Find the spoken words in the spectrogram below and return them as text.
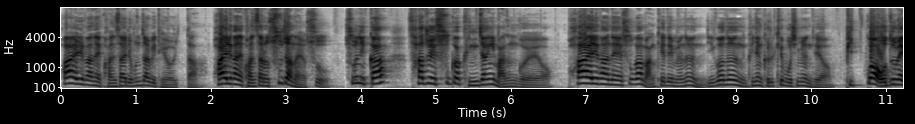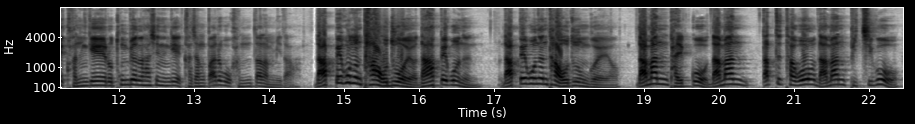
화일간의 관살이 혼잡이 되어 있다. 화일간의 관살은 수잖아요, 수. 수니까 사주의 수가 굉장히 많은 거예요. 화일간의 수가 많게 되면은 이거는 그냥 그렇게 보시면 돼요. 빛과 어둠의 관계로 통변을 하시는 게 가장 빠르고 간단합니다. 나 빼고는 다 어두워요. 나 빼고는. 나 빼고는 다 어두운 거예요. 나만 밝고 나만 따뜻하고 나만 비치고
